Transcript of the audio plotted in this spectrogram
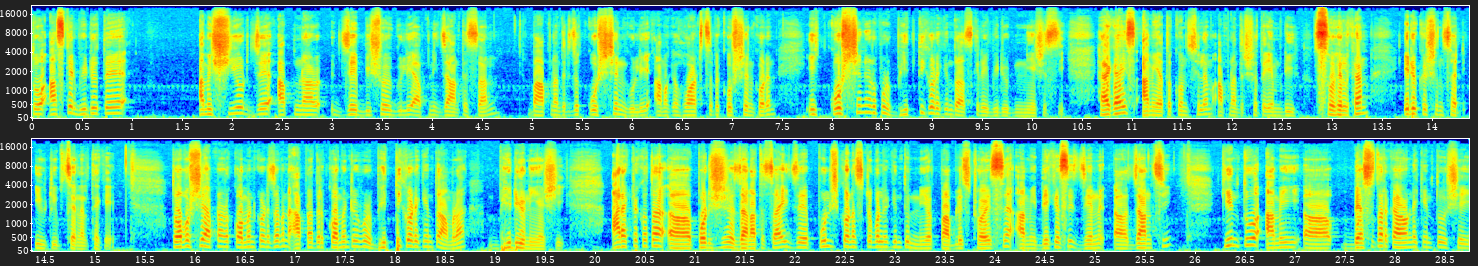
তো আজকের ভিডিওতে আমি শিওর যে আপনার যে বিষয়গুলি আপনি জানতে চান বা আপনাদের যে কোশ্চেনগুলি, আমাকে হোয়াটসঅ্যাপে কোশ্চেন করেন, এই কোশ্চেনের উপর ভিত্তি করে কিন্তু আজকের এই ভিডিওটি নিয়ে এসেছি। হ্যাঁ গাইস আমি এতক্ষণ ছিলাম আপনাদের সাথে MD Sohel Khan education site YouTube channel থেকে। তো অবশ্যই আপনারা কমেন্ট করে যাবেন, আপনাদের কমেন্টের উপর ভিত্তি করে কিন্তু আমরা ভিডিও নিয়ে আসি। আর একটা কথা পরিশেষে জানাতে চাই যে পুলিশ কনস্টেবলের কিন্তু নিয়োগ পাবলিশড হয়েছে, আমি দেখেছি, জেনে জানছি। কিন্তু আমি ব্যস্ততার কারণে কিন্তু সেই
